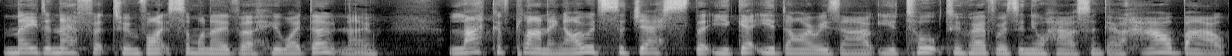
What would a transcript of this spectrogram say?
made an effort to invite someone over who I don't know. Lack of planning. I would suggest that you get your diaries out, you talk to whoever is in your house and go, how about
